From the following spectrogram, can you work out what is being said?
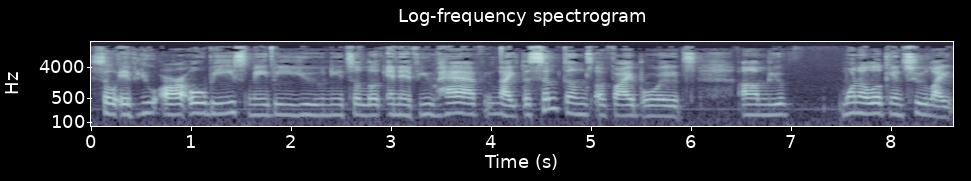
So if you are obese, maybe you need to look. And if you have like the symptoms of fibroids, um, you want to look into like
